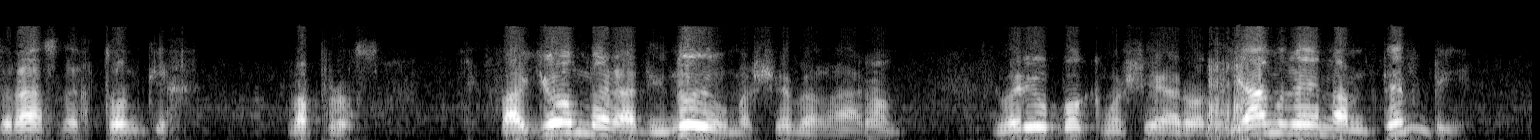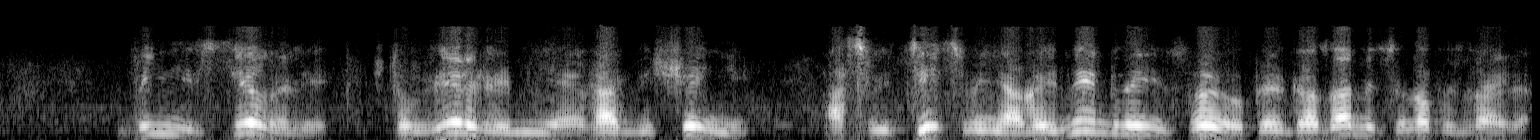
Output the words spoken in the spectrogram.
разных тонких вопросах. Вайомер Адиноил Моше Аарон. Говорил Бог Моше Аарон. Янре мамтемби. Вы не сделали, что верили мне, как решение, осветить меня, войны Исраил, перед глазами сынов Израиля.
